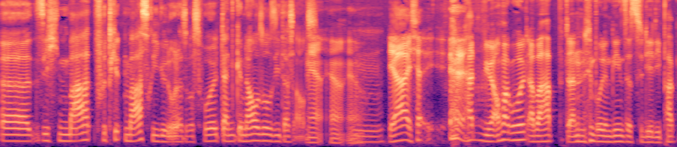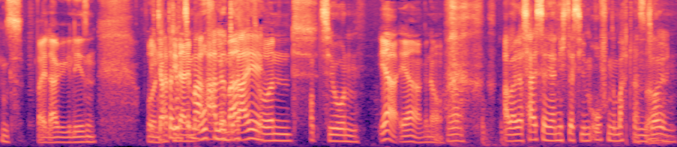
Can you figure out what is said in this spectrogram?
äh, sich einen Ma frittierten Maßriegel oder sowas holt, dann genau so sieht das aus. Ja, ja, ja. Mhm. Ja, ich ha- hatte mir auch mal geholt, aber habe dann wohl im Gegensatz zu dir die Packungsbeilage gelesen. Und glaub, hab da dann im immer Ofen alle drei und Optionen. ja, ja, genau. Ja. Aber das heißt dann ja nicht, dass sie im Ofen gemacht werden so. sollen.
